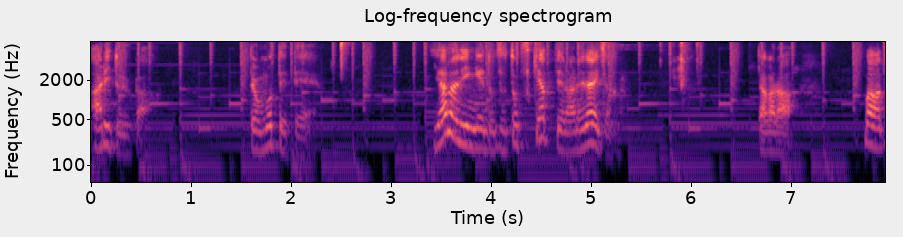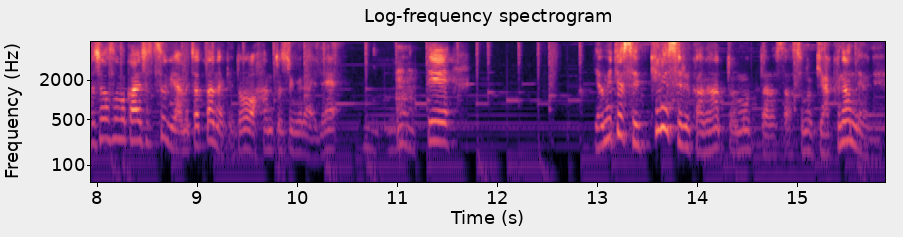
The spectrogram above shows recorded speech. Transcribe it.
ありというかって思ってて嫌な人間とずっと付き合ってられないじゃん。だからまあ私はその会社すぐ辞めちゃったんだけど半年ぐらいで。で辞めてすっきりするかなと思ったらさその逆なんだよね。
